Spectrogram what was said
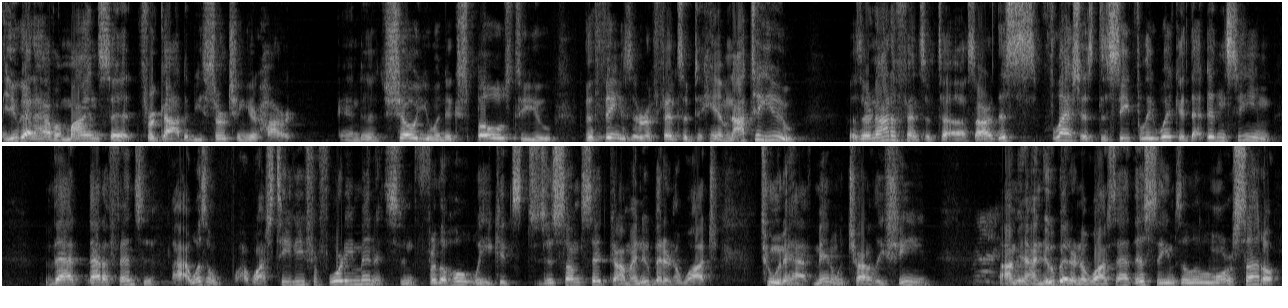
you got to have a mindset for God to be searching your heart and to show you and expose to you the things that are offensive to Him, not to you, because they're not offensive to us. Our this flesh is deceitfully wicked. That didn't seem that that offensive. I wasn't. I watched TV for 40 minutes and for the whole week. It's just some sitcom. I knew better to watch Two and a Half Men with Charlie Sheen. I mean, I knew better to watch that. This seems a little more subtle.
